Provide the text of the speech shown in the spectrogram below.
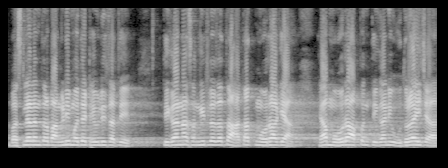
बसल्यानंतर बांगडीमध्ये ठेवली जाते. तिघांना सांगितलं जातं हातात मोहरा घ्या. ह्या मोहरा आपण तिघांनी उधळायच्या.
